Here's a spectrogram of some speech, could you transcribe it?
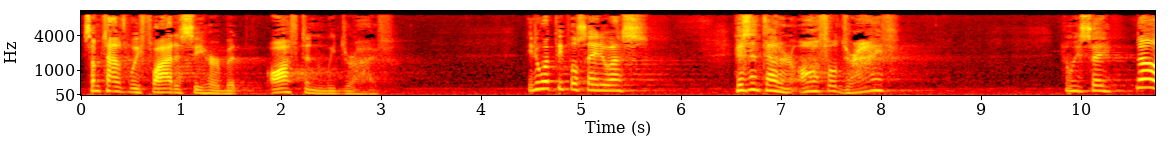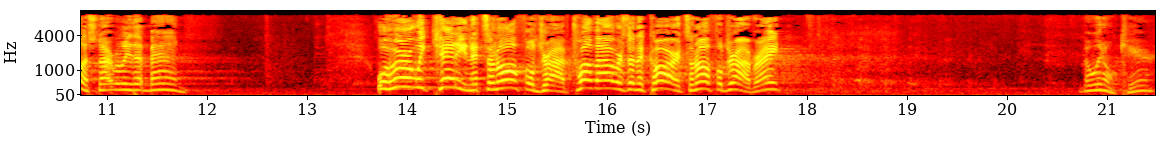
Sometimes we fly to see her, but often we drive. You know what people say to us? Isn't that an awful drive? And we say, no, it's not really that bad. Well, who are we kidding? It's an awful drive. 12 hours in a car, it's an awful drive, right? But we don't care.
